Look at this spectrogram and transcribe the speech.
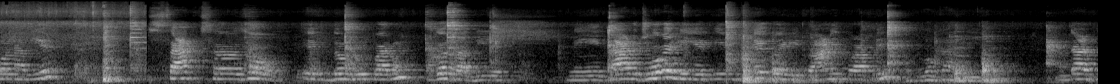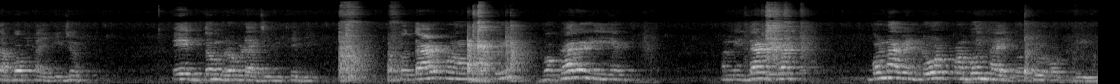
બનાવીએ. શાક જો એકદમ રૂપારું ગરવા દઈએ. ને દાળ જોવે લઈએ કે કોઈ તો આણી તો આપણે વઘારી દાળ તા બફાઈ ગઈ, જો. એકદમ રગડા જેવી થઈ ગઈ. તો દાળ પણ આપણે વઘારે લઈએ. અને દાળ ભાત બનાવે લોટ પણ બંધાઈ ગયો જો રોટલીનો.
